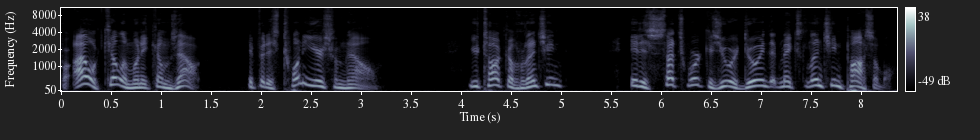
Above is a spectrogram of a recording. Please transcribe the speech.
for I will kill him when he comes out, if it is twenty years from now. You talk of lynching? It is such work as you are doing that makes lynching possible.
